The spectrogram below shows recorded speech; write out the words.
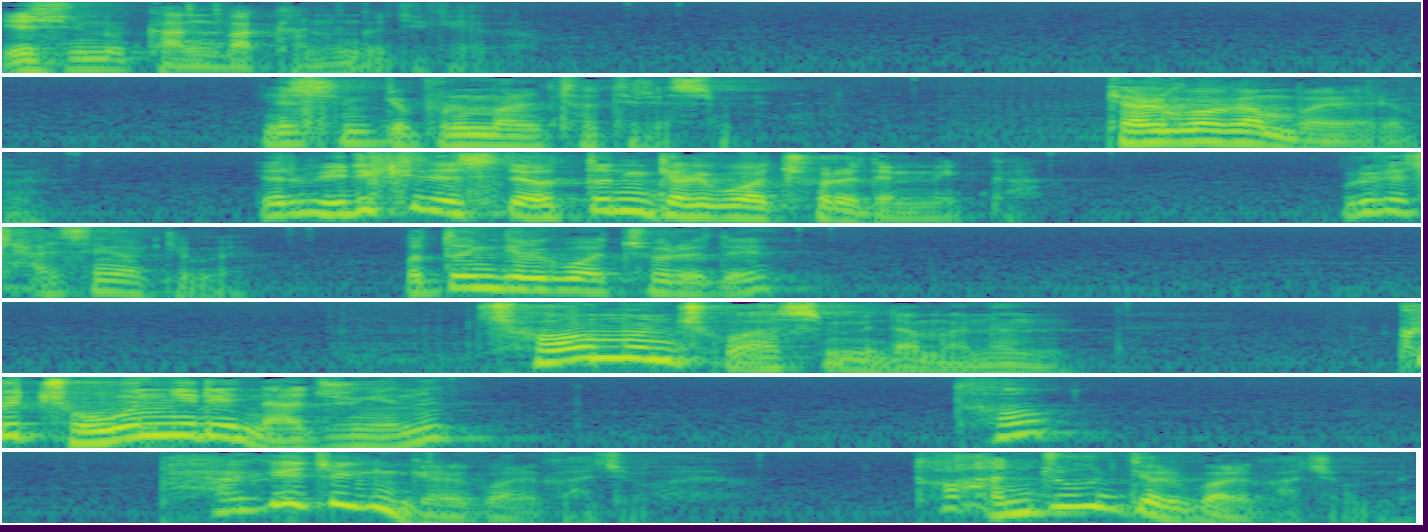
예수님을 강박하는 거죠, 결국. 예수님께 불만을 터뜨렸습니다. 결과가 뭐예요, 여러분? 여러분, 이렇게 됐을 때 어떤 결과가 초래됩니까? 우리가 잘 생각해 봐요. 어떤 결과가 초래돼요? 처음은 좋았습니다만은 그 좋은 일이 나중에는 더 파괴적인 결과를 가져와요. 더 안 좋은 결과를 가져옵니다.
